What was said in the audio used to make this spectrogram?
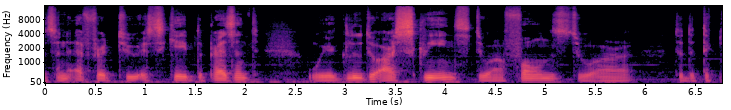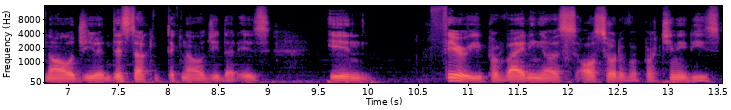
it's an effort to escape the present. We're glued to our screens to our phones to our to the technology. And this technology that is in theory providing us all sort of opportunities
